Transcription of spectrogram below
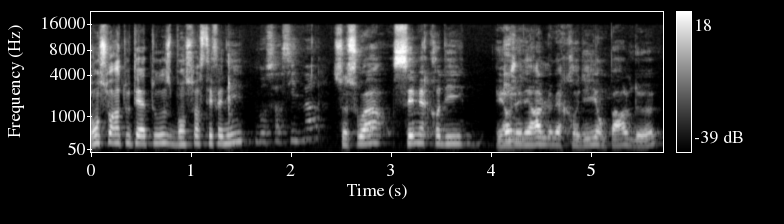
Bonsoir à toutes et à tous, bonsoir Stéphanie. Bonsoir Sylvain. Ce soir, c'est mercredi. Et, en général, le mercredi, on parle de...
